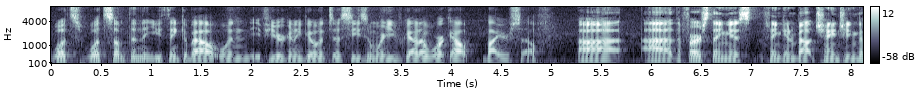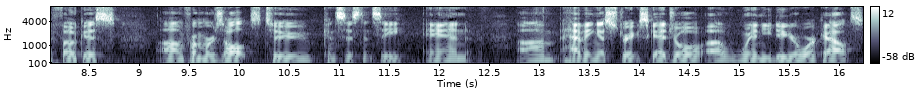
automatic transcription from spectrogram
What's what's something that you think about when if you're going to go into a season where you've got to work out by yourself? Uh, uh, the first thing is thinking about changing the focus um, from results to consistency and um, having a strict schedule of when you do your workouts,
